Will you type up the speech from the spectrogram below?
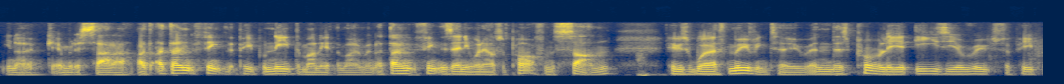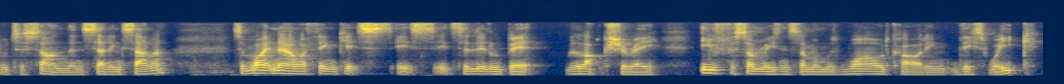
you know, getting rid of Salah. I, I don't think that people need the money at the moment. I don't think there's anyone else apart from Son who's worth moving to, and there's probably easier routes for people to Son than selling Salah. So right now, I think it's it's it's a little bit luxury. If for some reason someone was wild carding this week,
